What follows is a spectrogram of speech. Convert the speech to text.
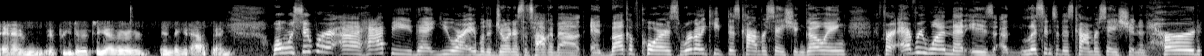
and if we do it together, anything could happen. Well, we're super uh, happy that you are able to join us to talk about Ed Buck, of course. We're going to keep this conversation going. For everyone that is uh, listened to this conversation and heard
